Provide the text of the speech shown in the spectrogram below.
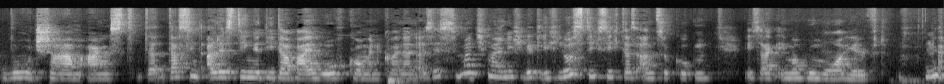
Wut, Scham, Angst, das sind alles Dinge, die dabei hochkommen können. Es ist manchmal nicht wirklich lustig, sich das anzugucken. Ich sage immer, Humor hilft. ja.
